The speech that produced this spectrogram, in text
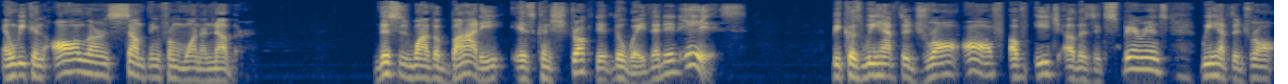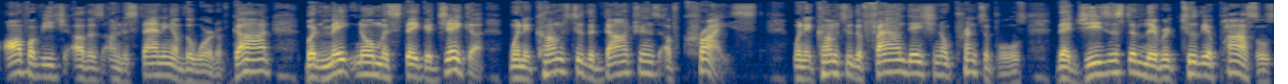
and we can all learn something from one another. This is why the body is constructed the way that it is because we have to draw off of each other's experience. We have to draw off of each other's understanding of the word of God. But make no mistake, Jacob, when it comes to the doctrines of Christ, when it comes to the foundational principles that Jesus delivered to the apostles,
